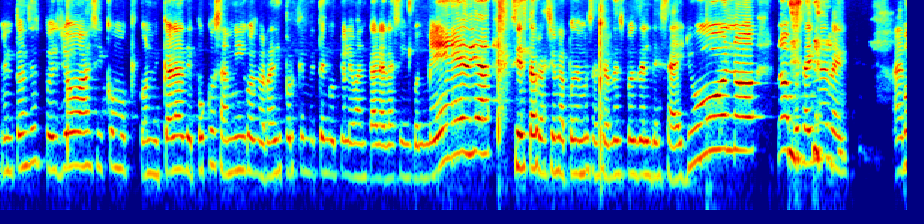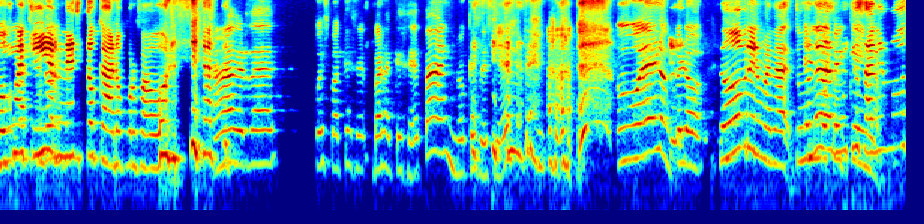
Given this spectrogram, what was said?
Entonces, pues yo así como que con mi cara de pocos amigos, ¿verdad? ¿Y por qué me tengo que levantar a las cinco y media? Si esta oración la podemos hacer después del desayuno. No, pues ahí me ven. Ojo aquí, Ernesto Caro, por favor. Ah, ¿verdad? Pues para que, se, para que sepan lo que se siente. pero... No, hombre, hermana, tú le das muchos ánimos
